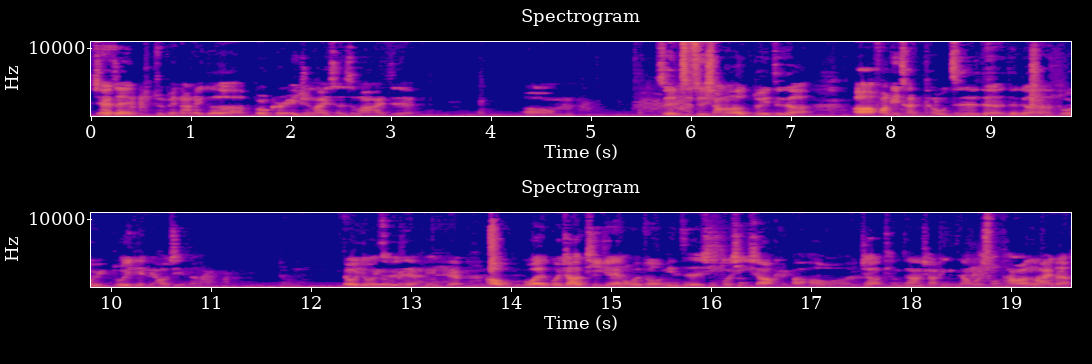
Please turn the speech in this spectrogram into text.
现在在准备拿那个 broker agent license 吗？还是嗯，是只是想要对这个呃房地产投资的这个多一多一点了解呢？都有是不是？对啊，我我叫 TJ，我中文名字姓我姓肖，然后我叫廷章，肖廷章，我从台湾来的，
